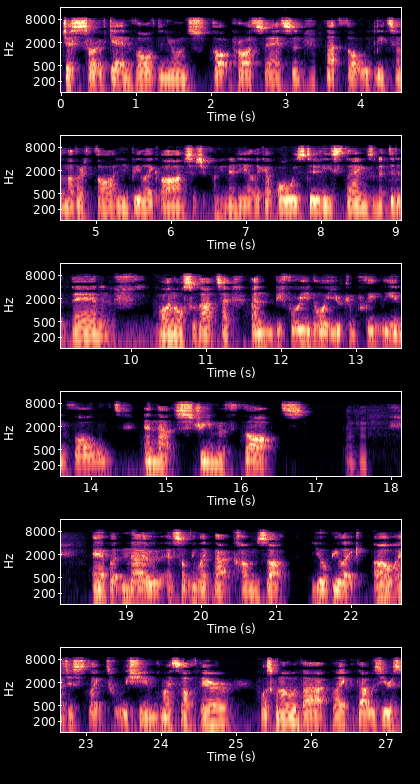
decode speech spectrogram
just sort of get involved in your own thought process, and Mhm. that thought would lead to another thought, and you'd be like, "Oh, I'm such a fucking idiot! Like I always do these things, and I did it then, and oh, and also that time." And before you know it, you're completely involved in that stream of thoughts. Mm-hmm. Uh, but now, if something like that comes up, you'll be like, "Oh, I just like totally shamed myself there. What's going on with that? Like that was years.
